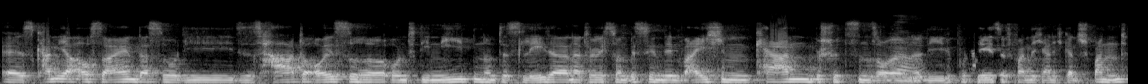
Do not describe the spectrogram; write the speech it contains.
es kann ja auch sein, dass so die, dieses harte Äußere und die Nieten und das Leder natürlich so ein bisschen den weichen Kern beschützen sollen. Ja. Ne? Die Hypothese fand ich eigentlich ganz spannend.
